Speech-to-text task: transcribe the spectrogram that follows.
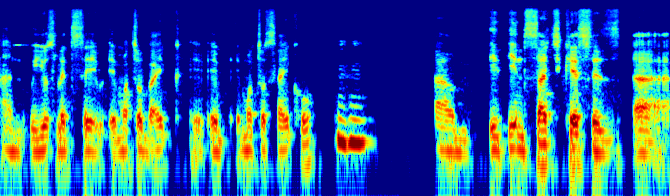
and we use, let's say, a motorbike, a, a motorcycle. Mm-hmm. Um, in, in, such cases, uh,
